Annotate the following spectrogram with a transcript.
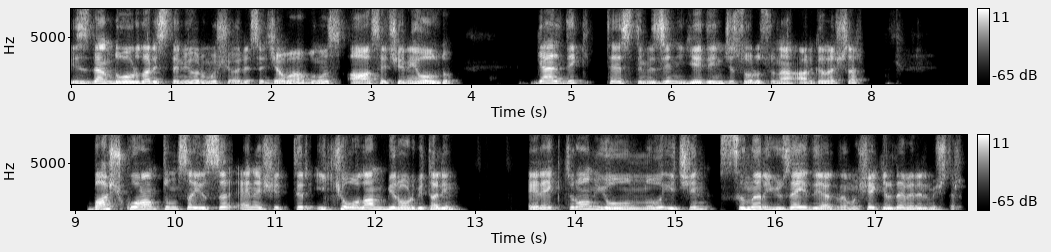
Bizden doğrular isteniyormuş. Öyleyse cevabımız A seçeneği oldu. Geldik testimizin 7. sorusuna arkadaşlar. Baş kuantum sayısı n eşittir 2 olan bir orbitalin elektron yoğunluğu için sınır yüzey diyagramı şekilde verilmiştir.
